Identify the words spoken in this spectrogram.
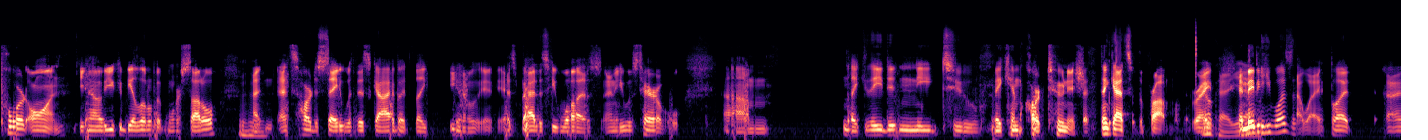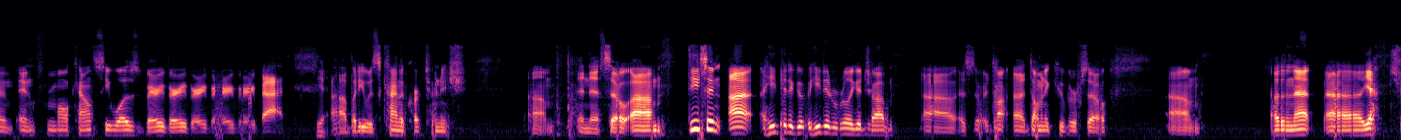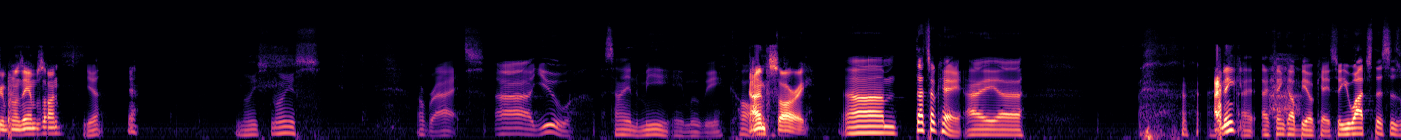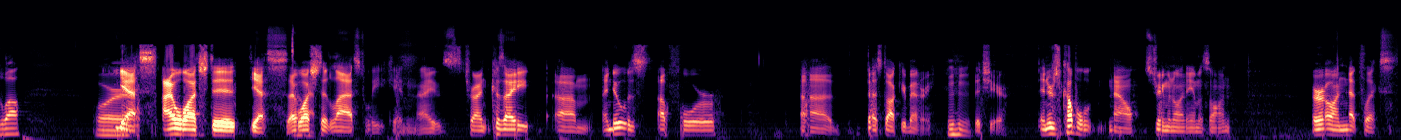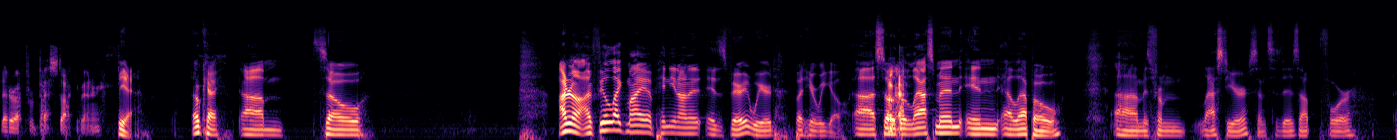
pour it on. You know, you could be a little bit more subtle. mhm. I, that's hard to say with this guy, but like you know, as bad as he was, and he was terrible. Um, like they didn't need to make him cartoonish. I think that's the problem with it, right? Okay. Yeah. And maybe he was that way, but um, and from all counts, he was very, very, very, very, very bad. Yeah. Uh, but he was kind of cartoonish um, in this, so um, decent. Uh, he did a good. He did a really good job uh, as uh, Dominic Cooper. So. Um, other than that, uh, yeah, streaming on Amazon. Yeah. Yeah. Nice, nice. All right. Uh, you assigned me a movie called. I'm sorry. Um, that's okay. I uh, I think I, I think I'll be okay. So you watched this as well, or Yes, I watched it. Yes, I watched it last week, and I was trying because I um I knew it was up for uh best documentary Mhm. this year, and there's a couple now streaming on Amazon or on Netflix that are up for best documentary. Yeah. Okay. Um. So. I don't know. I feel like my opinion on it is very weird, but here we go. Uh, so Okay. the Last Men in Aleppo um, is from last year, since it is up for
